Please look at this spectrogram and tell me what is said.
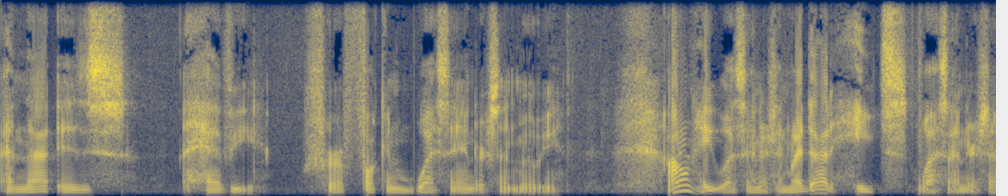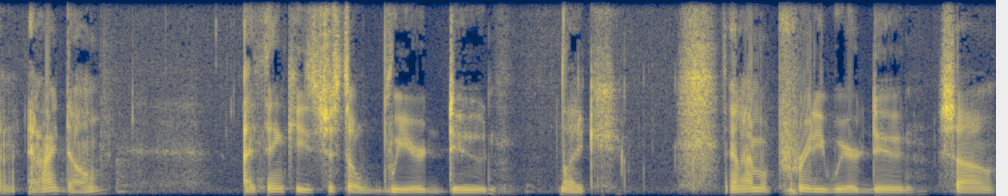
And that is heavy for a fucking Wes Anderson movie. I don't hate Wes Anderson. My dad hates Wes Anderson, and I don't. I think he's just a weird dude. Like, and I'm a pretty weird dude, so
